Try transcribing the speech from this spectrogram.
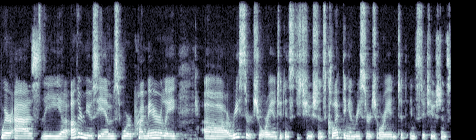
whereas the uh, other museums were primarily uh, research oriented institutions, collecting and research oriented institutions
